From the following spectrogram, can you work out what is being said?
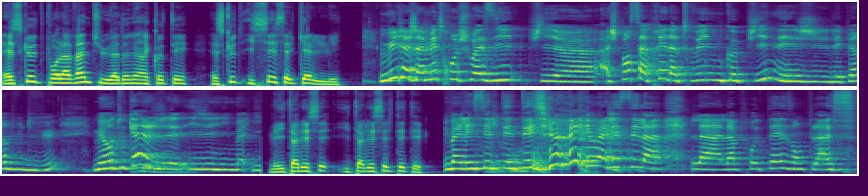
Est-ce que pour la vanne, tu lui as donné un côté? Est-ce qu'il sait c'est lequel lui? Oui, il a jamais trop choisi. Puis euh, je pense après, il a trouvé une copine et je l'ai perdu de vue. Mais en tout cas, il, Mais il t'a laissé, il t'a laissé le tété. Il m'a laissé le tété. il m'a laissé la, la, prothèse en place.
